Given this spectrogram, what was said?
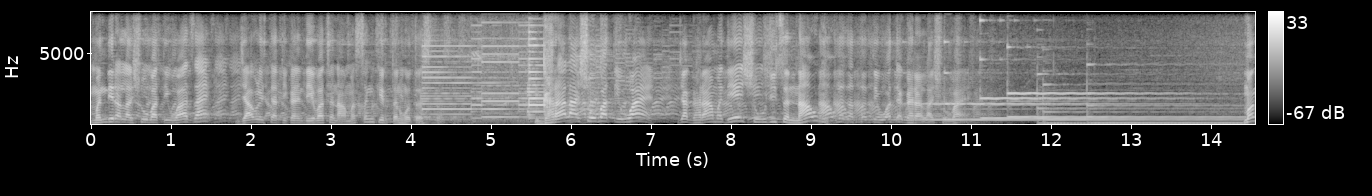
मंदिराला शोभा तेव्हाच आहे ज्यावेळेस त्या ठिकाणी देवाचं नामसंकीर्तन होत असतं. घराला शोभा तेव्हा आहे ज्या घरामध्ये शिवजीचं नाव घेतलं जातं तेव्हा त्या घराला शोभा आहे. मग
